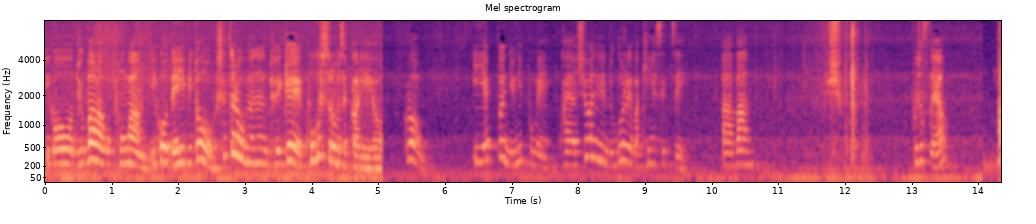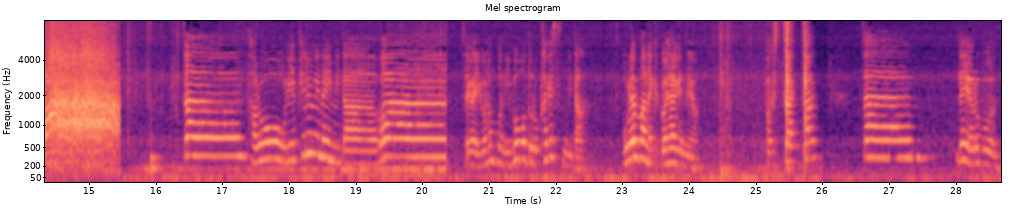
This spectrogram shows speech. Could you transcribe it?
이거 뉴발하고 봉황, 이거 네이비도 실제로 보면 되게 고급스러운 색깔이에요. 그럼, 이 예쁜 유니폼에 과연 시원이는 누구를 마킹했을지, 빠밤. 슉. 보셨어요? 바로 우리의 피르미네입니다. 와! 제가 이걸 한번 입어보도록 하겠습니다. 오랜만에 그거 해야겠네요. 박수 짝짝! 짠! 네, 여러분.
